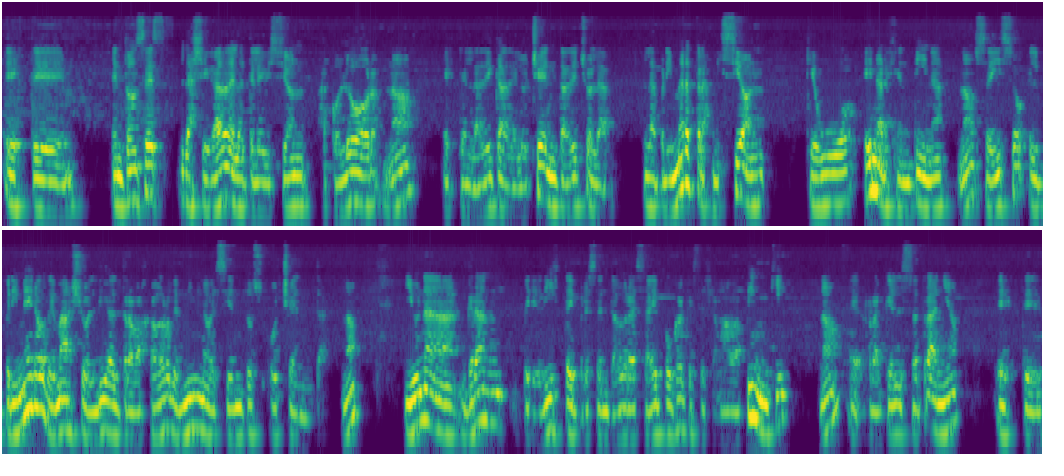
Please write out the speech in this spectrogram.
Este, Entonces, la llegada de la televisión a color, ¿no? Este, en la década del 80, de hecho, la, la primera transmisión que hubo en Argentina, ¿no? Se hizo el primero de mayo, el Día del Trabajador de 1980, ¿no? Y una gran periodista y presentadora de esa época que se llamaba Pinky, ¿no? Eh, Raquel Satraño, este,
